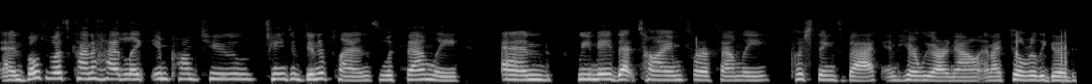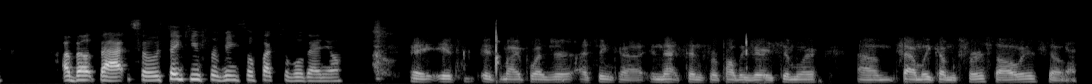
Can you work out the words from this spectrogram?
and both of us kind of had like impromptu change of dinner plans with family, and we made that time for our family, push things back, and here we are now, and I feel really good about that. So thank you for being so flexible, Daniel. Hey, it's it's my pleasure. I think uh, in that sense we're probably very similar. Um, family comes first always, so. Yes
